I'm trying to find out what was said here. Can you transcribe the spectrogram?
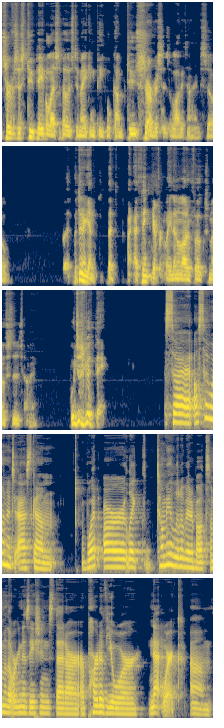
services to people as opposed to making people come to services a lot of times. So, but, but then again, that I think differently than a lot of folks most of the time, which is a good thing. So I also wanted to ask, um, what are like tell me a little bit about some of the organizations that are are part of your network um,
